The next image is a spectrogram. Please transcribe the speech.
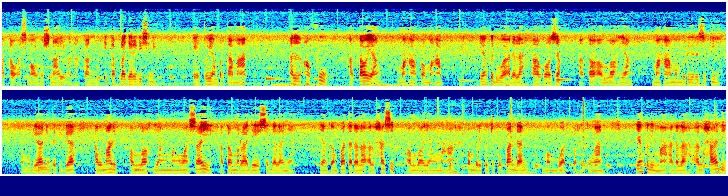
atau Asmaul Husna yang akan kita pelajari di sini. Yaitu yang pertama Al-Afu atau yang Maha Pemaaf. Yang kedua adalah Ar-Razak atau Allah yang Maha memberi rezeki. Kemudian yang ketiga, Al-Malik, Allah yang menguasai atau merajai segalanya. Yang keempat adalah Al-Hasib, Allah yang maha pemberi kecukupan dan membuat perhitungan. Yang kelima adalah Al-Hadi,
